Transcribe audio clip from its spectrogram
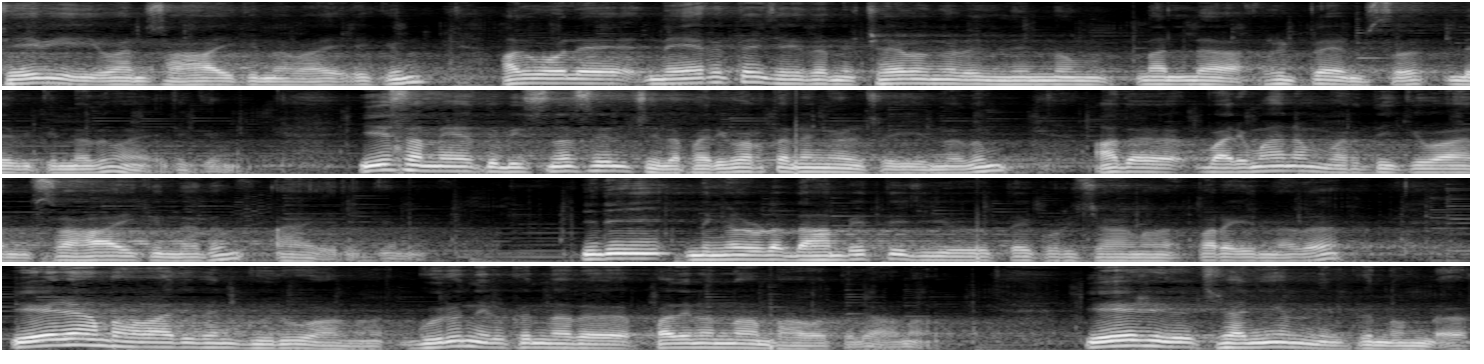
സേവ് ചെയ്യുവാൻ സഹായിക്കുന്നതായിരിക്കും. അതുപോലെ നേരത്തെ ചെയ്ത നിക്ഷേപങ്ങളിൽ നിന്നും നല്ല റിട്ടേൺസ് ലഭിക്കുന്നതുമായിരിക്കും. ഈ സമയത്ത് ബിസിനസ്സിൽ ചില പരിവർത്തനങ്ങൾ ചെയ്യുന്നതും അത് വരുമാനം വർദ്ധിക്കുവാൻ സഹായിക്കുന്നതും ആയിരിക്കും. ഇനി നിങ്ങളുടെ ദാമ്പത്യ ജീവിതത്തെക്കുറിച്ചാണ് പറയുന്നത്. ഏഴാം ഭാവാധിപൻ ഗുരുവാണ്. ഗുരു നിൽക്കുന്നത് പതിനൊന്നാം ഭാവത്തിലാണ്. ഏഴിൽ ശനിയും നിൽക്കുന്നുണ്ട്.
